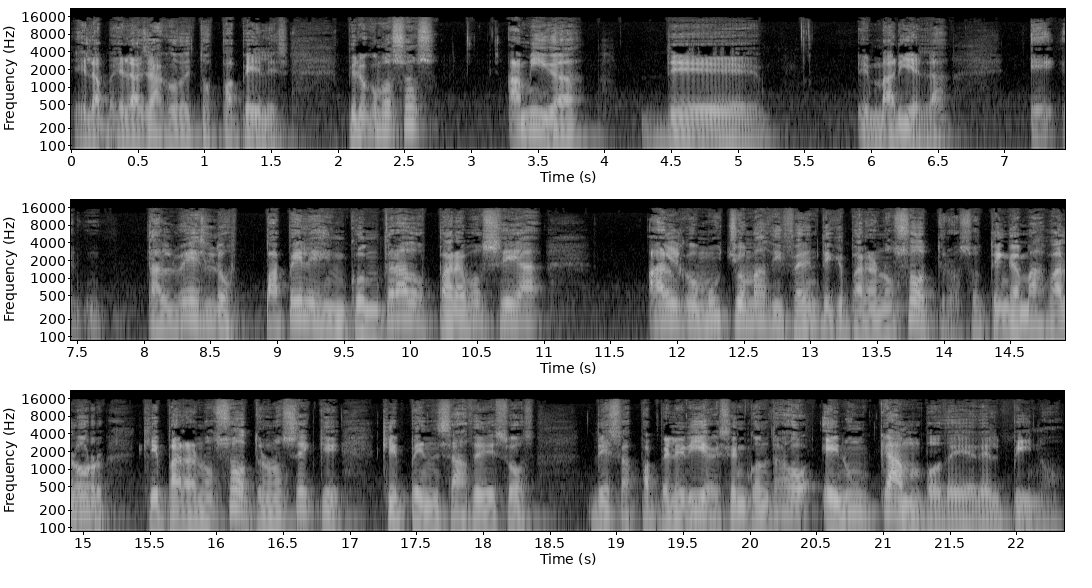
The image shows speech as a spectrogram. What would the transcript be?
el, hallazgo de estos papeles. Pero como sos amiga de eh, Mariela, eh, tal vez los papeles encontrados para vos sea algo mucho más diferente que para nosotros, o tenga más valor que para nosotros. No sé qué, qué pensás de esos de esas papelerías que se han encontrado en un campo de, del Pino.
